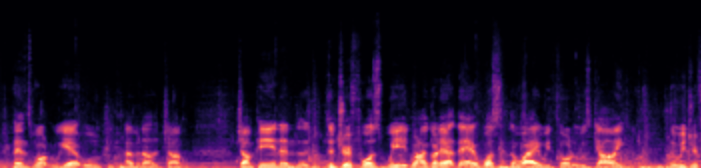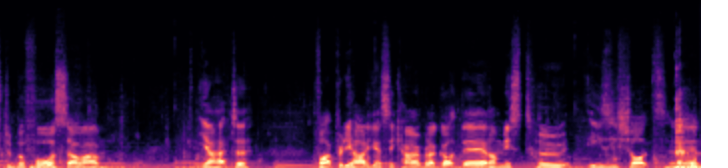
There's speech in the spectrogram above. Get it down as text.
depends what we get, we'll have another jump. jump in. And the drift was weird when I got out there. It wasn't the way we thought it was going that we drifted before. So um, yeah, I had to fight pretty hard against the current, but I got there and I missed two easy shots, and then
